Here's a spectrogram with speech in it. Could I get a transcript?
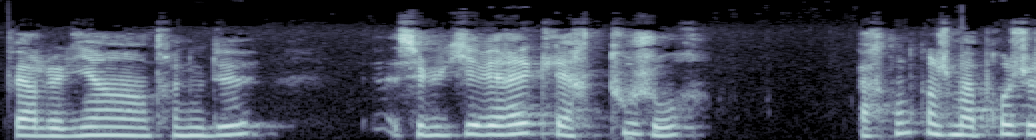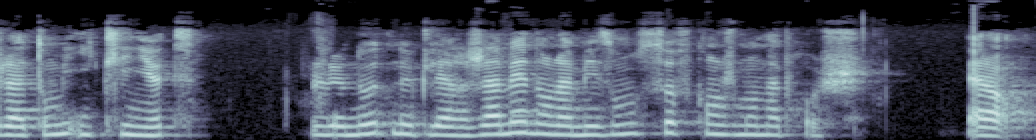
Faire le lien entre nous deux. Celui qui est vers elle claire toujours. Par contre, quand je m'approche de la tombe, il clignote. Le nôtre ne claire jamais dans la maison sauf quand je m'en approche. Alors,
